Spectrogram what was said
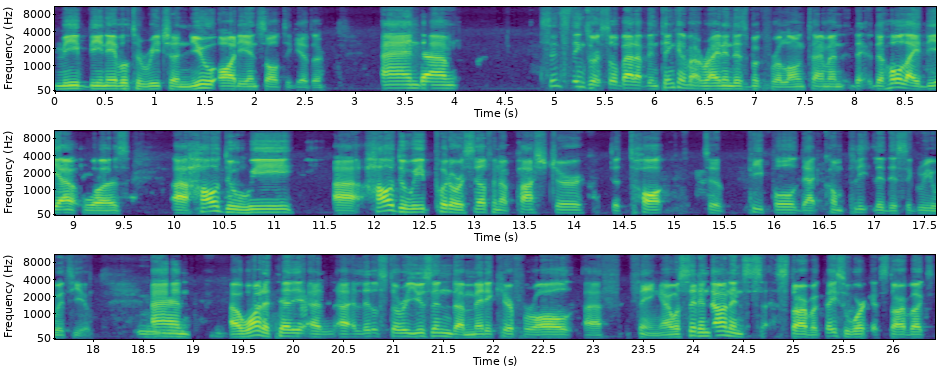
me being able to reach a new audience altogether. And um, since things were so bad, I've been thinking about writing this book for a long time. And the, the whole idea was uh, how do we uh, how do we put ourselves in a posture to talk to people that completely disagree with you? Mm-hmm. And I want to tell you a, a, little story using the Medicare for All uh, thing. I was sitting down in Starbucks. I used to work at Starbucks,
